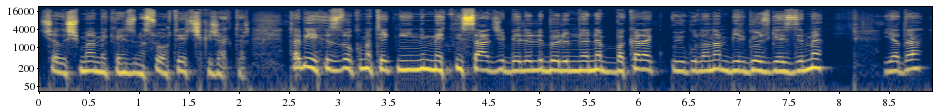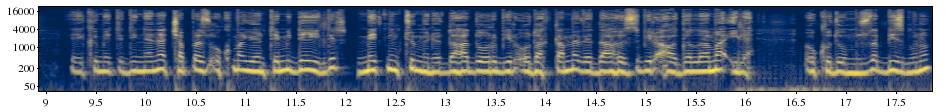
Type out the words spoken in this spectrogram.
çalışma mekanizması ortaya çıkacaktır. Tabii hızlı okuma tekniğinin metni sadece belirli bölümlerine bakarak uygulanan bir göz gezdirme ya da e, kıymetli dinleyenler çapraz okuma yöntemi değildir. Metnin tümünü daha doğru bir odaklanma ve daha hızlı bir algılama ile okuduğumuzda biz bunu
